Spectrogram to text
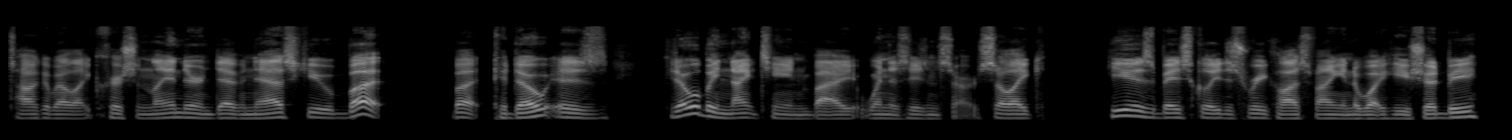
talk about like Khristian Lander and Devin Askew, but but Cadeau is Cadeau will be 19 by when the season starts. So like he is basically just reclassifying into what he should be,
